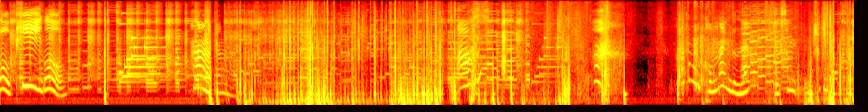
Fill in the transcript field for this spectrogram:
이거 피 이거 하나만 할게 하나만 아 하드모드 겁나 힘드네. 103 최고 130.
